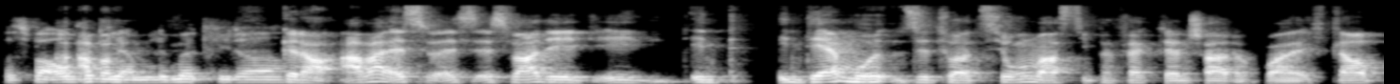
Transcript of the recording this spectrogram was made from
das war auch Aber- wirklich am Limit wieder. Genau, aber es, es, es war die, die in, in der Mo Situation war es die perfekte Entscheidung, weil ich glaube,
